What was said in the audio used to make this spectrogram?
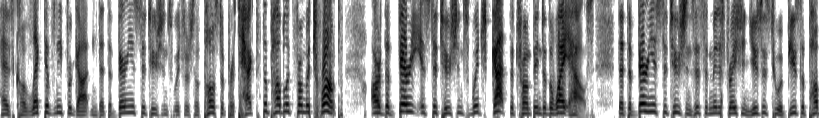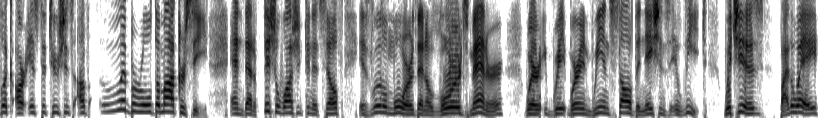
has collectively forgotten that the very institutions which are supposed to protect the public from a Trump are the very institutions which got the Trump into the White House. That the very institutions this administration uses to abuse the public are institutions of liberal democracy. And that official Washington itself is little more than a Lord's manor where we, wherein we install the nation's elite, which is by the way,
